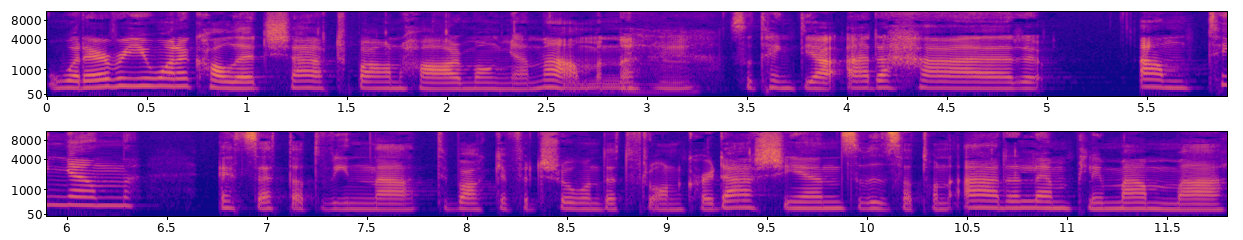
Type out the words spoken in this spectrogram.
whatever you want to call it, kärt barn har många namn. Så tänkte jag, är det här antingen ett sätt att vinna tillbaka förtroendet från Kardashians, visa att hon är en lämplig mamma,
